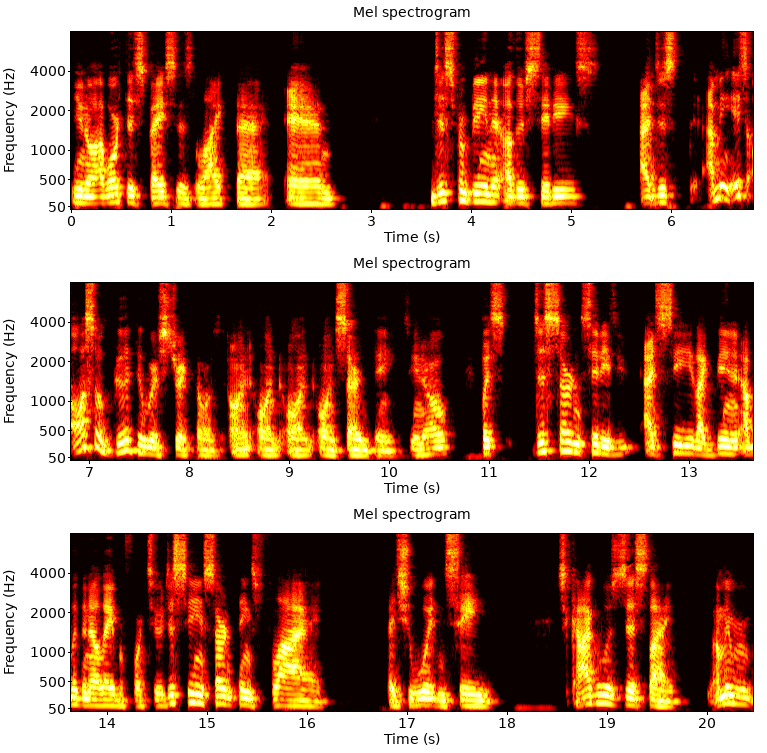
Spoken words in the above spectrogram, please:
You know, I worked in spaces like that, and just from being in other cities, I just, I mean, it's also good that we're strict on on on on on certain things, you know. But just certain cities, I see like being. I've lived in LA before too. Just seeing certain things fly that you wouldn't see. Chicago was just like I remember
